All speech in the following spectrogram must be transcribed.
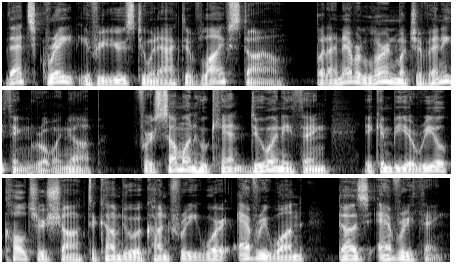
That's great if you're used to an active lifestyle, but I never learned much of anything growing up. For someone who can't do anything, it can be a real culture shock to come to a country where everyone does everything.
